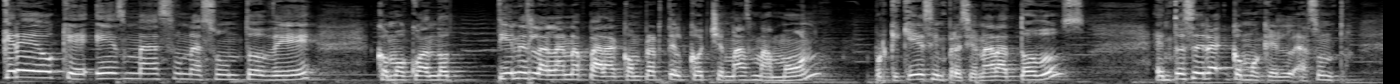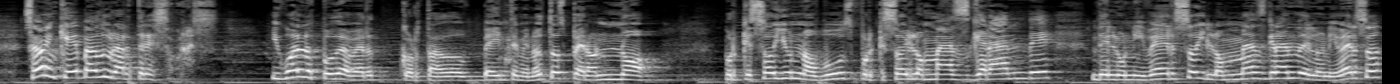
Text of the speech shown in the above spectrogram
creo que es más un asunto de como cuando tienes la lana para comprarte el coche más mamón, porque quieres impresionar a todos. Entonces era como que el asunto. ¿Saben qué? Va a durar tres horas. Igual lo pude haber cortado 20 minutos, pero no. Porque soy un obús, porque soy lo más grande del universo y lo más grande del universo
